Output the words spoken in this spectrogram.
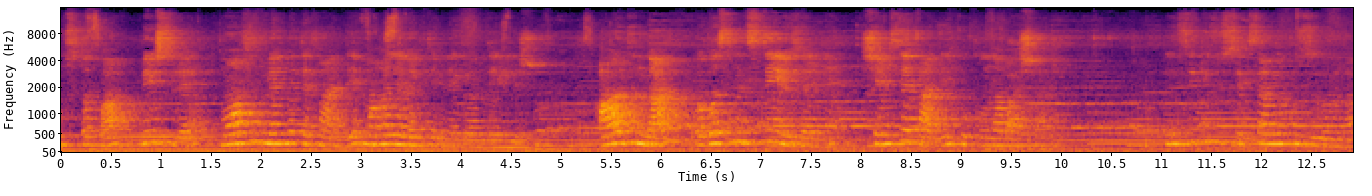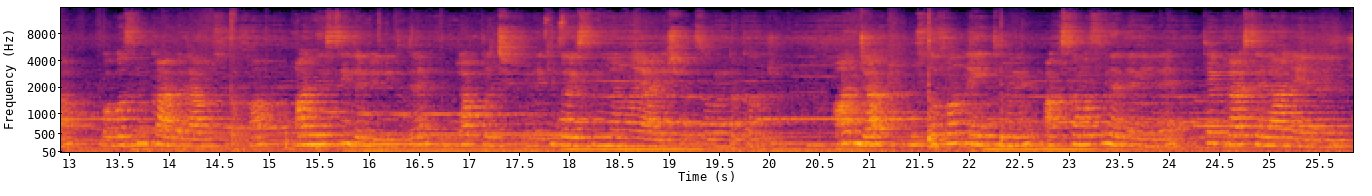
Mustafa bir süre Muafık Mehmet Efendi mahalle gönderilir. Ardından babasının isteği üzerine Şemsi Efendi İlkokulu'na başlar. 1889 yılında babasını kaybeden Mustafa annesiyle birlikte Rapta çiftliğindeki dayısının yanına yerleşmek zorunda kalır. Ancak Mustafa'nın eğitiminin aksaması nedeniyle tekrar Selanik'e dönülür.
